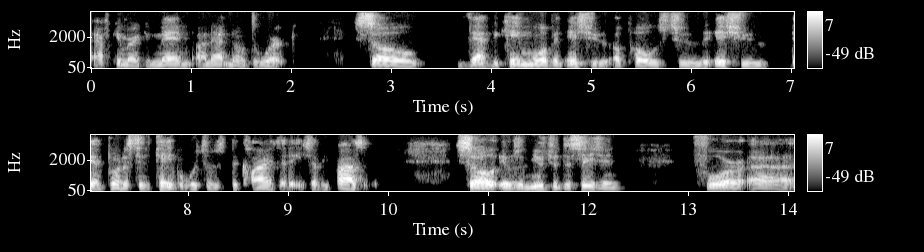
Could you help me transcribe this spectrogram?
African American men are not known to work. So that became more of an issue opposed to the issue that brought us to the table, which was the clients that are HIV positive. So it was a mutual decision for uh,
